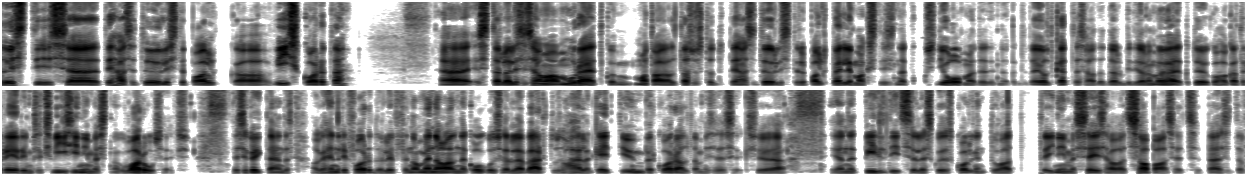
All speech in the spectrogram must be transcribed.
tõstis äh, tehase tööliste palka viis korda Äh, sest tal oli seesama mure, et kui madalalt tasustatud tehase töölistele palk välja maksti, siis nad kukkusid jooma, teda ei olnud kätte saada, tal pidi olema ühe töökoha kadreerimiseks viis inimest nagu varus, eks. ja see kõik tähendas, aga Henry Ford oli fenomenaalne kogu selle väärtusahela keti ümberkorraldamises, eks ju, ja ja need pildid sellest, kuidas kolmkümmend tuhat inimest seisavad sabas, et pääseda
